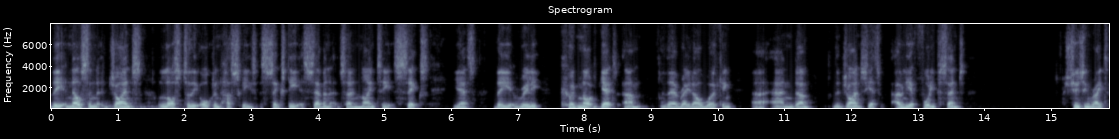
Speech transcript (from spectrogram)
The Nelson Giants lost to the Auckland Huskies 67 to 96. Yes, they really could not get um, their radar working. Uh, and um, the Giants, yes, only a 40% shooting rate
